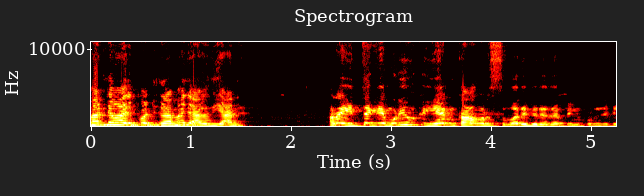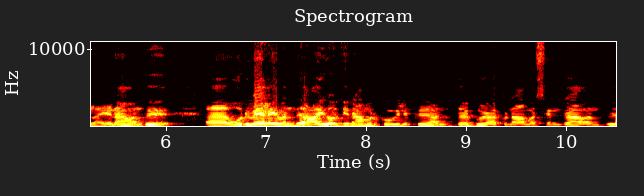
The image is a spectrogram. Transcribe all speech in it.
மண்ணவாரி போட்டுக்கிற மாதிரி ஆகுது யானை. ஆனா இத்தகைய முடிவுக்கு ஏன் காங்கிரஸ் வருகிறது அப்படின்னு புரிஞ்சுக்கலாம். ஏன்னா வந்து ஒருவேளை வந்து அயோத்தி ராமர் கோவிலுக்கு அந்த திறப்பு விழாக்கு நாம சென்றா வந்து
